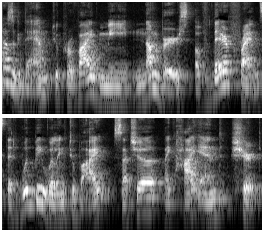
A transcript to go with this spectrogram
asked them to provide me numbers of their friends that would be willing to buy such a like high-end shirt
